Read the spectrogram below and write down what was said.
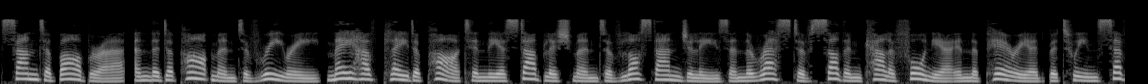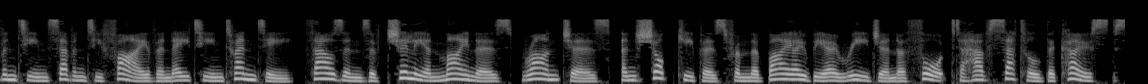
Santa Barbara, and the department of Rere may have played a part in the establishment of Los Angeles and the rest of Southern California in the period between 1775 and 1820. Thousands of Chilean miners, ranchers, and shopkeepers from the Biobío Biobío region are thought to have settled the coasts,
